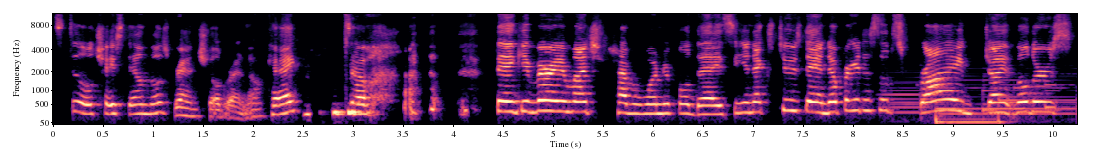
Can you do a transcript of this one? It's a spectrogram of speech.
still chase down those grandchildren. Okay. so thank you very much. Have a wonderful day. See you next Tuesday. And don't forget to subscribe, Giant Builders.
